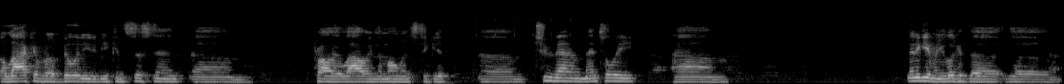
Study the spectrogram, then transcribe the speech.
a lack of ability to be consistent. Um, probably allowing the moments to get um, to them mentally. Um, then again, when you look at the the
